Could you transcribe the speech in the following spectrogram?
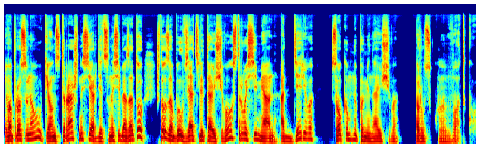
и вопросы науки, он страшно сердится на себя за то, что забыл взять с летающего острова семян от дерева, соком напоминающего русскую водку.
